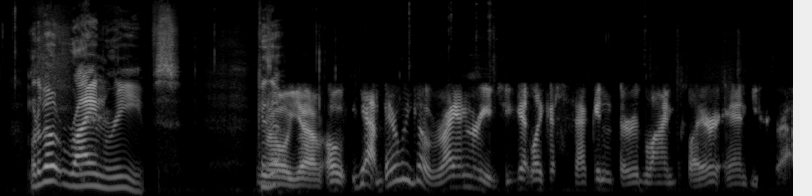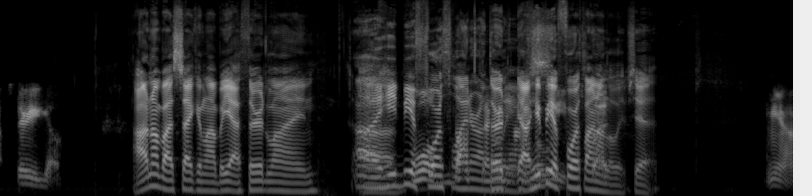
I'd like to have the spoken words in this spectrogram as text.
what about Ryan Reaves? 'Cause oh yeah, oh yeah. There we go. Ryan Reaves. You get like a second, third line player, and he scraps. There you go. I don't know about second line, but yeah, third line. Uh, Uh, he'd be a well, fourth not liner on the Third, Leafs. yeah, he'd be a fourth line on the Leafs. Yeah. Yeah.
